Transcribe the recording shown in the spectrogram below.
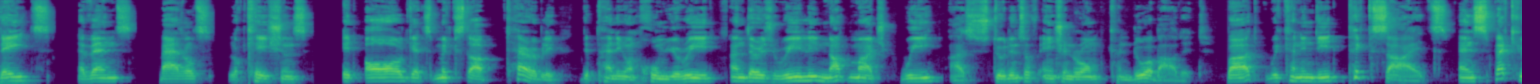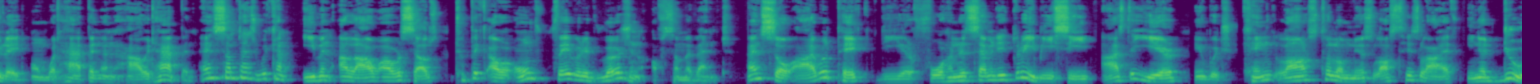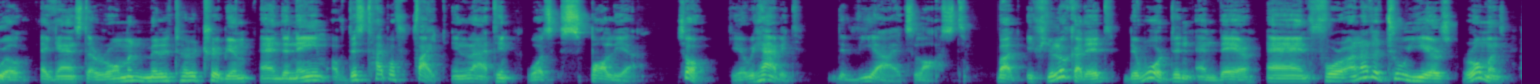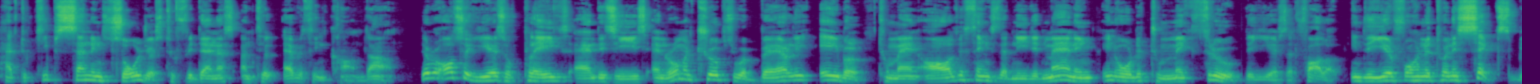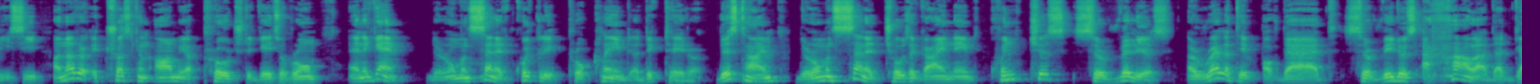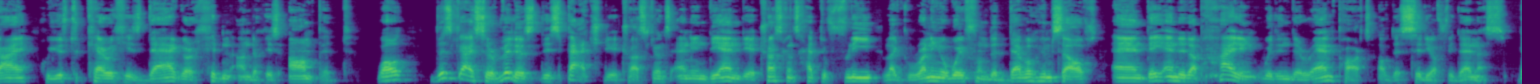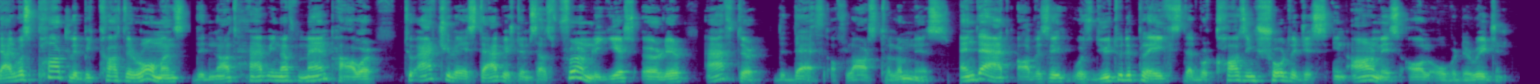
Dates, events, battles, locations, it all gets mixed up terribly depending on whom you read, and there is really not much we, as students of ancient Rome, can do about it. But we can indeed pick sides and speculate on what happened and how it happened. And sometimes we can even allow ourselves to pick our own favorite version of some event. And so I will pick the year 473 BC as the year in which King Lars Tolumnius lost his life in a duel against a Roman military tribune, and the name of this type of fight in Latin was Spolia. So here we have it. The Veiites lost. But if you look at it, the war didn't end there, and for another two years, Romans had to keep sending soldiers to Fidenas until everything calmed down. There were also years of plagues and disease, and Roman troops were barely able to man all the things that needed manning in order to make through the years that followed. In the year 426 BC, another Etruscan army approached the gates of Rome, and again, the Roman Senate quickly proclaimed a dictator. This time, the Roman Senate chose a guy named Quintus Servilius, a relative of that Servilius Ahala, that guy who used to carry his dagger hidden under his armpit. Well, this guy Servilius dispatched the Etruscans, and in the end, the Etruscans had to flee like running away from the devil himself, and they ended up hiding within the ramparts of the city of Fidenas. That was partly because the Romans did not have enough manpower to actually establish themselves firmly years earlier after the death of Lars Tolumnius. And that, obviously, was due to the plagues that were causing shortages in armies all over the region.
